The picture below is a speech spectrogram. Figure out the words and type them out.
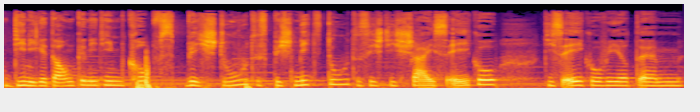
deine Gedanken in deinem Kopf bist du, das bist nicht du, das ist dein scheiß Ego. Dein Ego wird, ähm,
